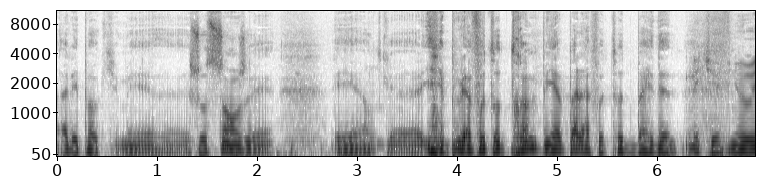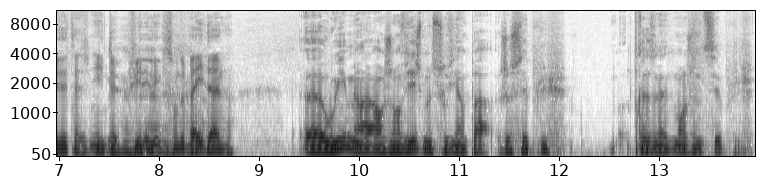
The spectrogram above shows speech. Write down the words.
à l'époque, mais euh, chose change. Et, et en tout cas, il n'y a plus la photo de Trump, mais il n'y a pas la photo de Biden. Mais tu es venu aux États-Unis depuis l'élection de Biden. Euh, oui, mais alors janvier, je me souviens pas, je sais plus. Très honnêtement, je ne sais plus.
